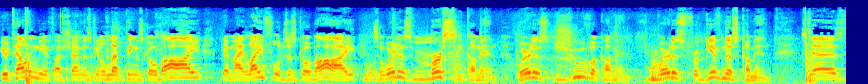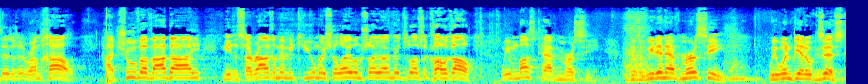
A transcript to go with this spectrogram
You're telling me if Hashem is going to let things go by, that my life will just go by. So where does mercy come in? Where does tshuva come in? Where does forgiveness come in? Says the Ramchal. Hatshuva vadai We must have mercy because if we didn't have mercy, we wouldn't be able to exist.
